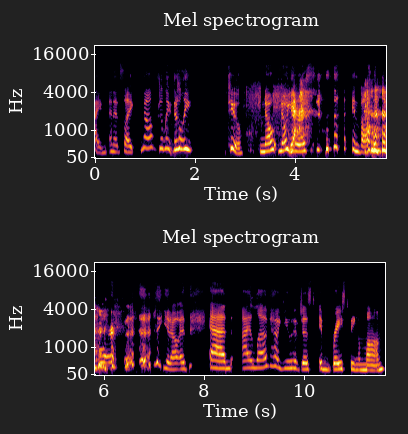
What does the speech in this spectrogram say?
fine. And it's like, no, there's only there's only two. No, no Yeah. uterus involved or you know, and and I love how you have just embraced being a mom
